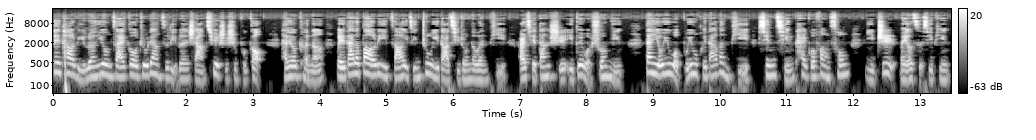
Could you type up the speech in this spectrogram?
那套理论用在构筑量子理论上确实是不够。很有可能，伟大的暴力早已经注意到其中的问题，而且当时已对我说明。但由于我不用回答问题，心情太过放松，以致没有仔细听。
